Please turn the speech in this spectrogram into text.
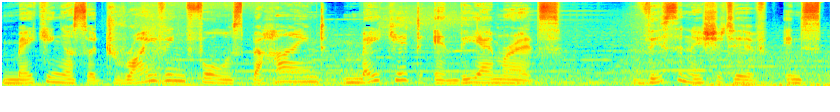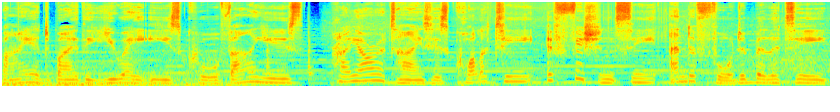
making us a driving force behind Make It in the Emirates. This initiative, inspired by the UAE's core values, prioritizes quality, efficiency and affordability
